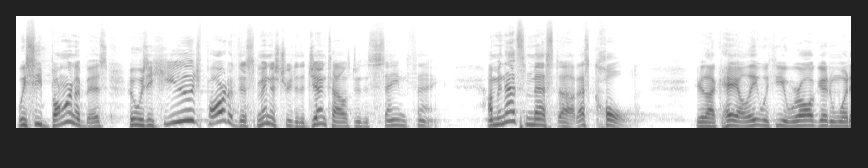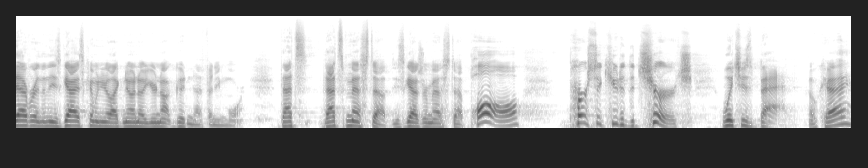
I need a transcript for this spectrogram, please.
We see Barnabas, who was a huge part of this ministry to the Gentiles, do the same thing. I mean, that's messed up. That's cold. You're like, hey, I'll eat with you. We're all good and whatever. And then these guys come and you're like, no, no, you're not good enough anymore. That's, that's messed up. These guys are messed up. Paul persecuted the church, which is bad, okay?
